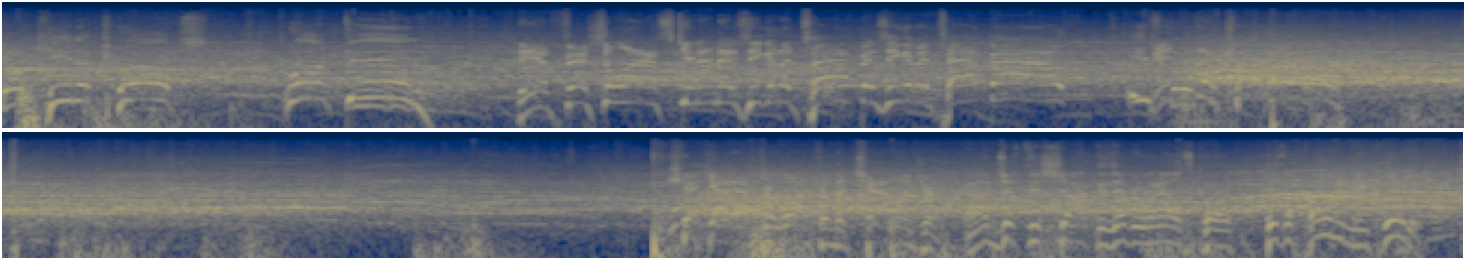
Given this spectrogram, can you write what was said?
Coquina clutch. Locked in. The official asking him, is he going to tap? Is he going to tap out? He's Into the cover. Kick out after one from the challenger. I'm just as shocked as everyone else, Cole. His opponent included.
